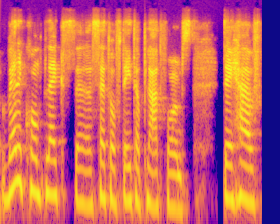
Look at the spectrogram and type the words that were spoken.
very complex uh, set of data platforms. They have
